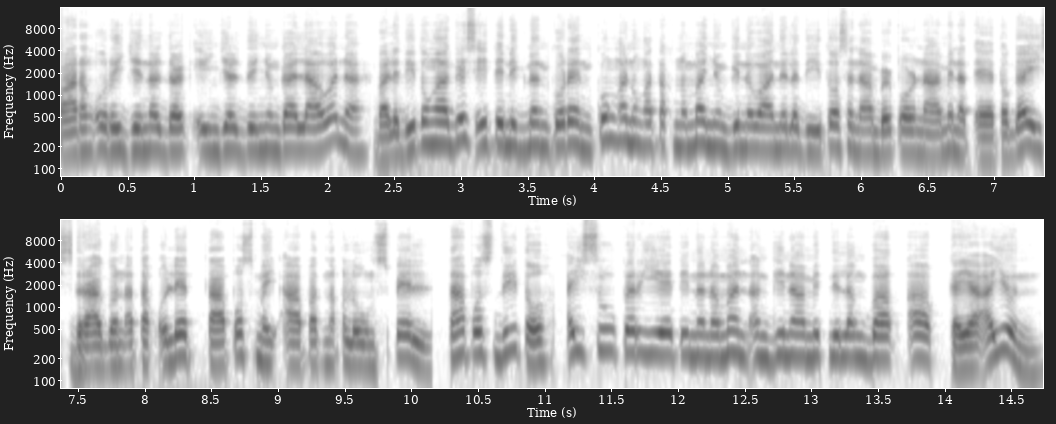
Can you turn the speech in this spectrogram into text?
Parang original Dark Angel din yung galawan ah. Bale dito nga guys, itinignan ko rin kung anong attack naman yung ginawa nila dito sa number 4 namin at eto guys, Dragon Attack ulit tapos may apat na clone spell. Tapos dito ay Super Yeti na naman ang ginamit nilang backup. Kaya ayun,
